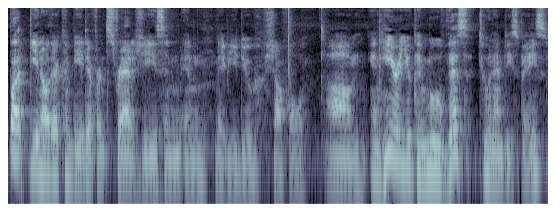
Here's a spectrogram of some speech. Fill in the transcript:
But, you know, there can be different strategies, and, and maybe you do shuffle. Um, and here you can move this to an empty space.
